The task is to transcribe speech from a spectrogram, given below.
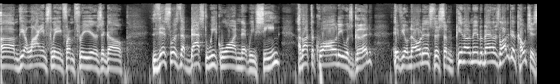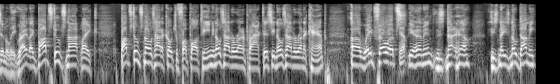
um, the Alliance League from three years ago. This was the best week one that we've seen. I thought the quality was good. If you'll notice, there's some, you know what I mean, but man, there's a lot of good coaches in the league, right? Like Bob Stoops, not like Bob Stoops knows how to coach a football team. He knows how to run a practice. He knows how to run a camp. Uh, Wade Phillips, you know what I mean? He's not, you know, he's, he's no dummy.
